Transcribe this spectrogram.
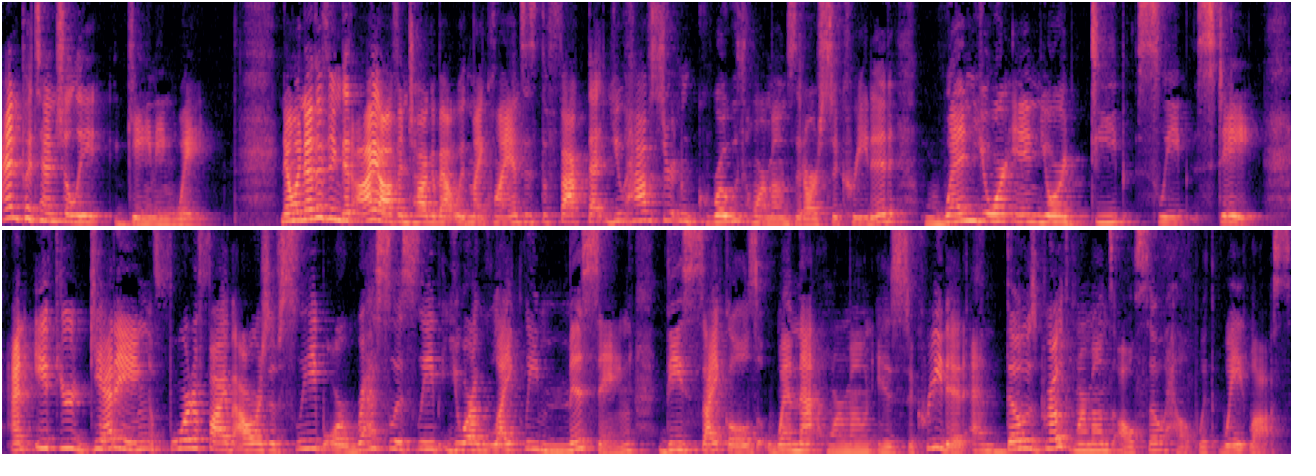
and potentially gaining weight. Now, another thing that I often talk about with my clients is the fact that you have certain growth hormones that are secreted when you're in your deep sleep state. And if you're getting four to five hours of sleep or restless sleep, you are likely missing these cycles when that hormone is secreted. And those growth hormones also help with weight loss.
